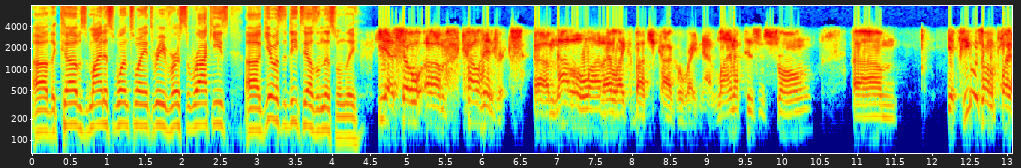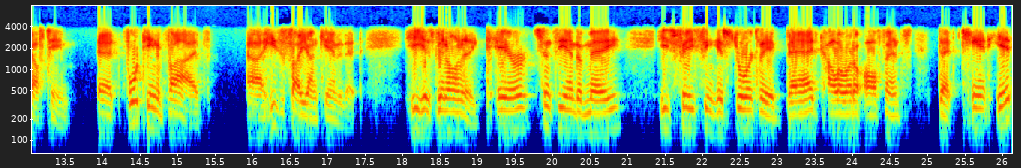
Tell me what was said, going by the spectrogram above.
Uh, the Cubs minus 123 versus the Rockies. Uh, give us the details on this one, Lee. Yeah. So um, Kyle Hendricks. Um, not a lot I like about Chicago right now. Lineup isn't strong. Um, if he was on a playoff team at 14 and 5, uh, he's a Cy Young candidate. He has been on a tear since the end of May. He's facing historically a bad Colorado offense that can't hit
